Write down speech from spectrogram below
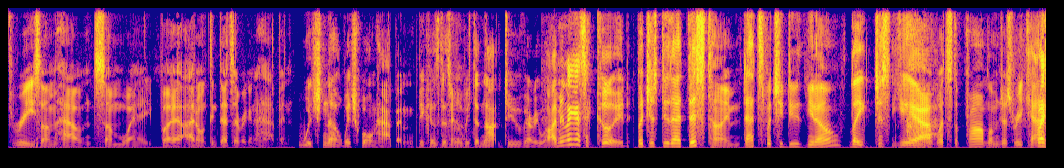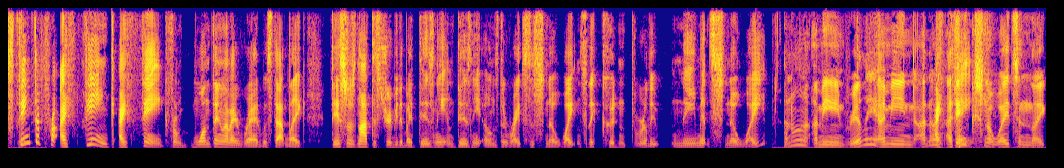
three somehow in some way, but I don't think that's ever going to happen. Which no, which won't happen because this movie did not do very well. I mean, I guess it could. But just do that this time. That's what you do, you know? Like just Yeah. ah, what's the problem? Just recast. But I it. think the pro- I think I think from one thing that I read was that like this was not distributed by Disney and Disney owns the rights to Snow White and so they couldn't really name it Snow White. I don't. I mean, really? I mean, I don't. I I, think. think. Snow White's in like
